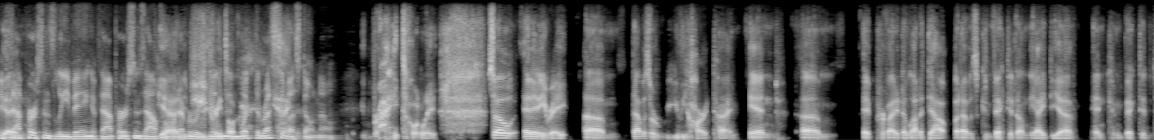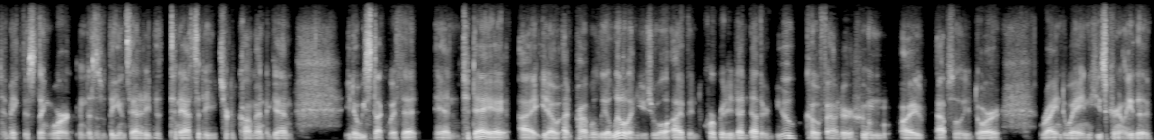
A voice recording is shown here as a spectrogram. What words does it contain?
If yeah, that person's leaving, if that person's out for yeah, whatever reason, then what the rest yeah, of us don't know. Right, totally. So, at any rate, um, that was a really hard time, and um, it provided a lot of doubt. But I was convicted on the idea and convicted to make this thing work. And this is the insanity, the tenacity sort of comment again. You know, we stuck with it, and today, I, you know, I'm probably a little unusual. I've incorporated another new co-founder whom I absolutely adore, Ryan Dwayne. He's currently the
